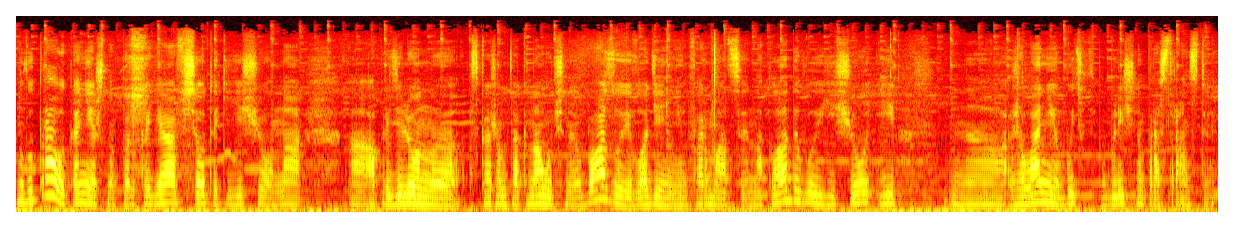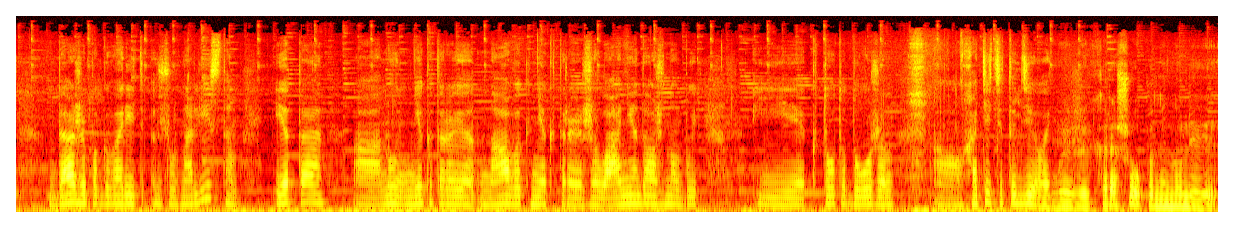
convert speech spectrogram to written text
Ну вы правы, конечно, только я все-таки еще на определенную, скажем так, научную базу и владение информацией накладываю еще и желание быть в публичном пространстве. Даже поговорить с журналистом – это а, ну, некоторый навык, некоторое желание должно быть и кто-то должен э, хотеть это делать. Вы же хорошо упомянули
